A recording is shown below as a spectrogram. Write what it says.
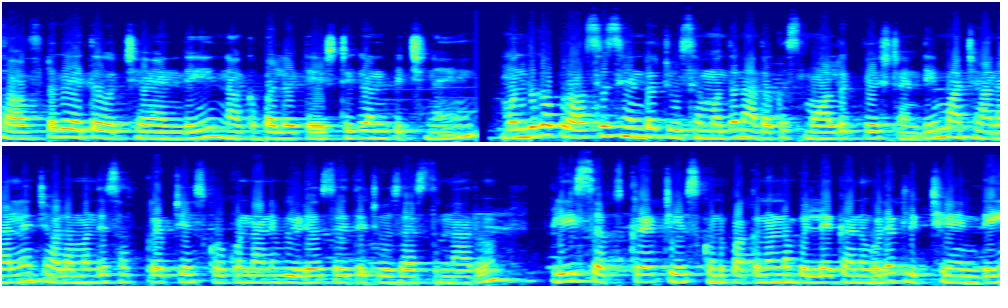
సాఫ్ట్గా అయితే వచ్చాయండి. నాకు భలే టేస్టీగా అనిపించినాయి. ముందుగా ప్రాసెస్ ఏంటో చూసే ముందు నాదొక స్మాల్ రిక్వెస్ట్ అండి. మా ఛానల్ని చాలా మంది సబ్స్క్రైబ్ చేసుకోకుండానే వీడియోస్ అయితే చూసేస్తున్నారు. ప్లీజ్ సబ్స్క్రైబ్ చేసుకుని పక్కనున్న బెల్ ఐకాన్ కూడా క్లిక్ చేయండి.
